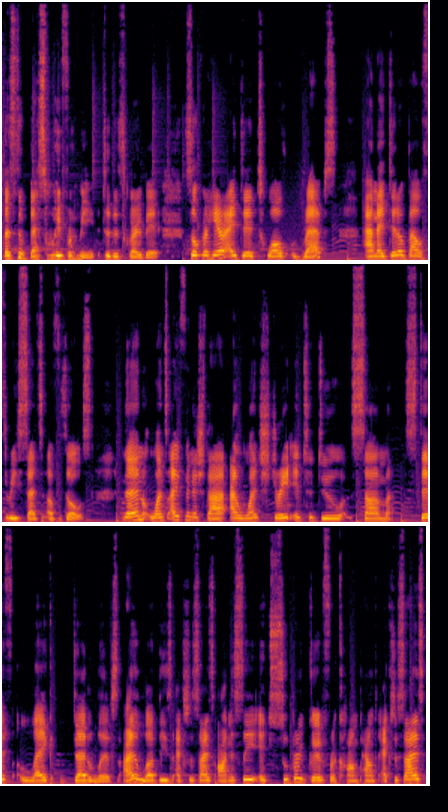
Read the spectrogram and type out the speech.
That's the best way for me to describe it. So for here, I did 12 reps and I did about three sets of those. Then once I finished that, I went straight into do some stiff leg deadlifts. I love these exercises. Honestly, it's super good for compound exercise.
